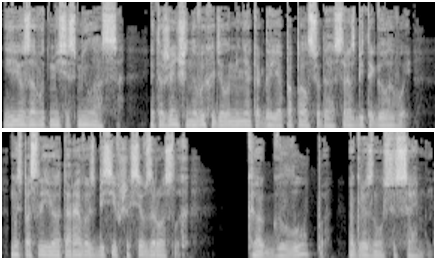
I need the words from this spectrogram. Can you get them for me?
«Ее зовут миссис Миласса. Эта женщина выходила меня, когда я попал сюда с разбитой головой. Мы спасли ее от оравы взбесившихся взрослых». «Как глупо!» — огрызнулся Саймон.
